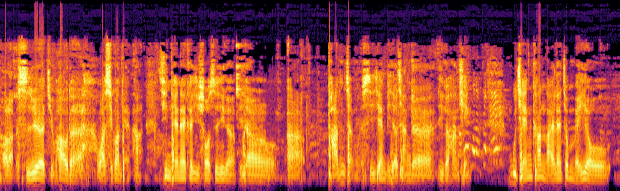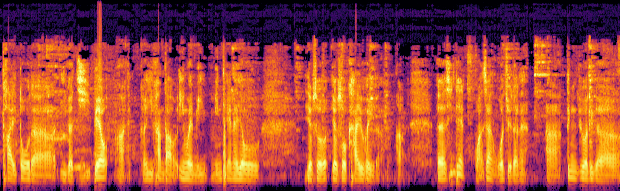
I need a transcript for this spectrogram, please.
好了，十月九号的万西观点哈，今天呢可以说是一个比较啊盘整时间比较长的一个行情。目前看来呢就没有太多的一个指标啊可以看到，因为明明天呢又又说又说开会的啊，呃，今天晚上我觉得呢啊定做这个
